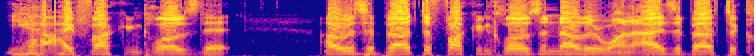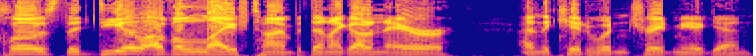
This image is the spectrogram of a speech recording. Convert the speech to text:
Yeah, I fucking closed it. I was about to fucking close another one. I was about to close the deal of a lifetime, but then I got an error. And the kid wouldn't trade me again.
